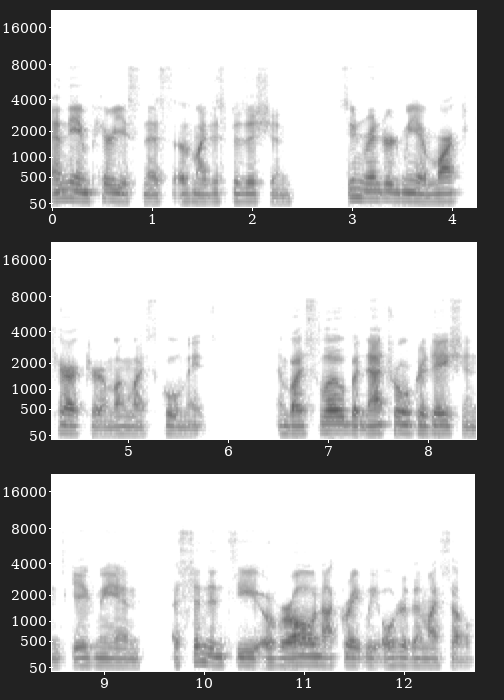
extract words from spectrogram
and the imperiousness of my disposition soon rendered me a marked character among my schoolmates and by slow but natural gradations gave me an ascendancy over all not greatly older than myself,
